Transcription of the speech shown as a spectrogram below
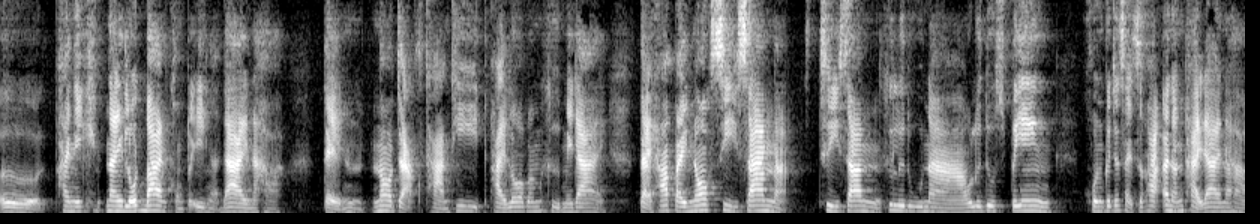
เออภายในในรถบ้านของตัวเองอะได้นะคะ แต่นอกจากสถานที่ภายรอบมันคือไม่ได้ แต่ถ้าไปนอกซีซั่นอะซีซั่นคือฤดูหนาวฤดูสปริง คนก็จะใส่เสื้อผ้าอันนั้นถ่ายได้นะคะ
